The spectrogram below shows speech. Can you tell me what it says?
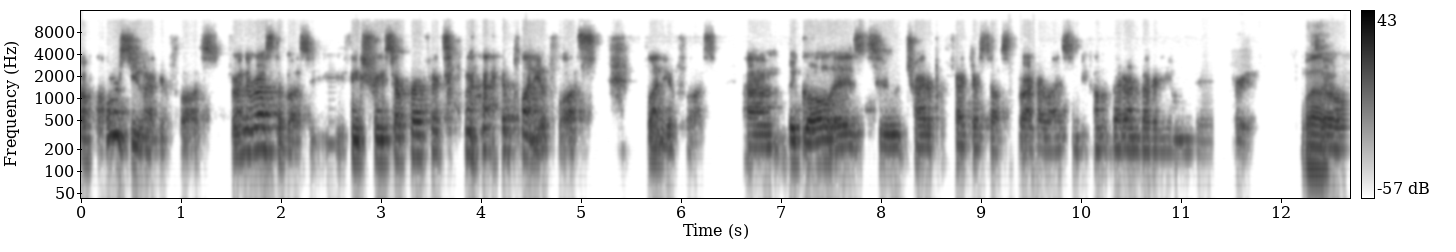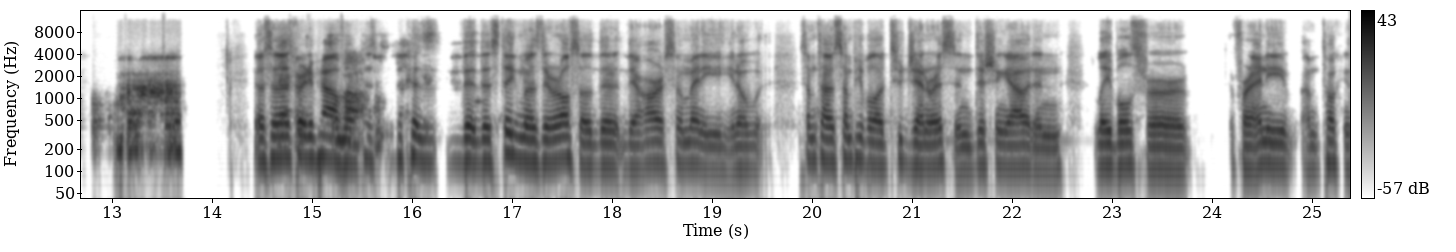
Of course, you have your flaws. Join the rest of us. You think shrinks are perfect? I have plenty of flaws. Plenty of flaws. Um, the goal is to try to perfect ourselves throughout our lives and become a better and better human being. Well, so, no, so that's pretty powerful because the the stigmas there are also there there are so many. You know, sometimes some people are too generous in dishing out and labels for for any i'm talking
